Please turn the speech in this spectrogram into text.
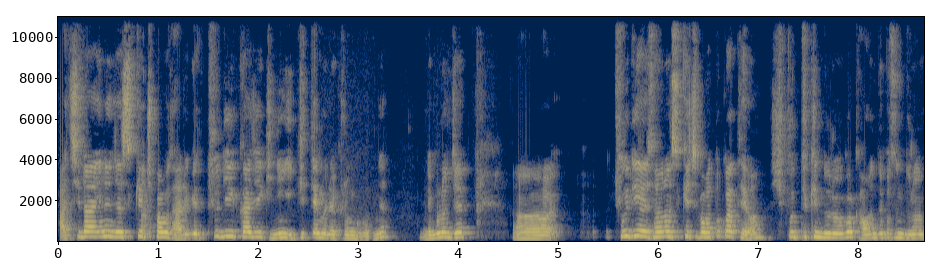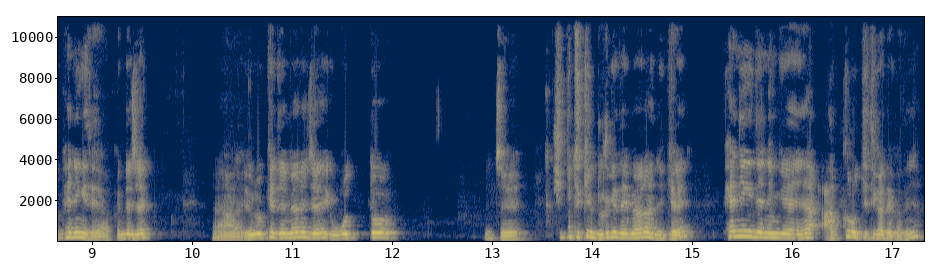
아치라인은 이제 스케치업하고 다르게 2D까지 기능이 있기 때문에 그런 거거든요. 물론 이제 어, 2D에서는 스케치업하고 똑같아요. Shift 키 누르고 가운데 버튼 누르면 패닝이 돼요. 근데 이제 어, 이렇게 되면 이제 이것도 이제 Shift 키 누르게 되면은 이렇게 패닝이 되는 게 아니라 아크로티티가 되거든요.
